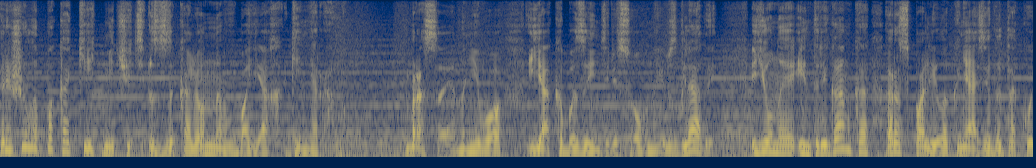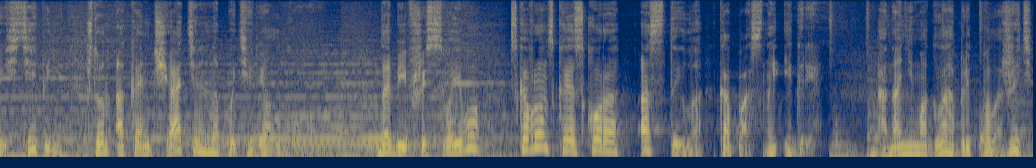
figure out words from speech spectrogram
решила пококетничать с закаленным в боях генералом. Бросая на него якобы заинтересованные взгляды, юная интриганка распалила князя до такой степени, что он окончательно потерял голову. Добившись своего, Скавронская скоро остыла к опасной игре. Она не могла предположить,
